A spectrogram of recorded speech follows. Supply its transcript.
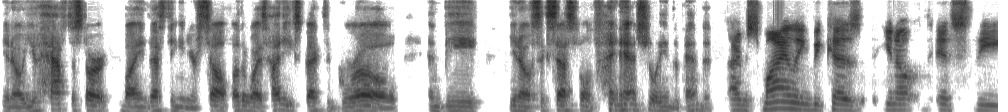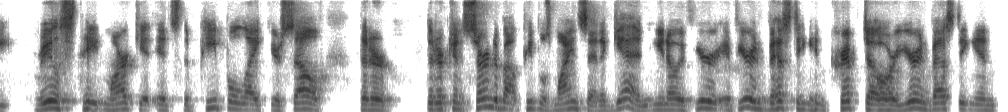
You know, you have to start by investing in yourself. Otherwise, how do you expect to grow and be you know successful and financially independent i'm smiling because you know it's the real estate market it's the people like yourself that are that are concerned about people's mindset. Again you know if you're if you're investing in crypto or you're investing in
